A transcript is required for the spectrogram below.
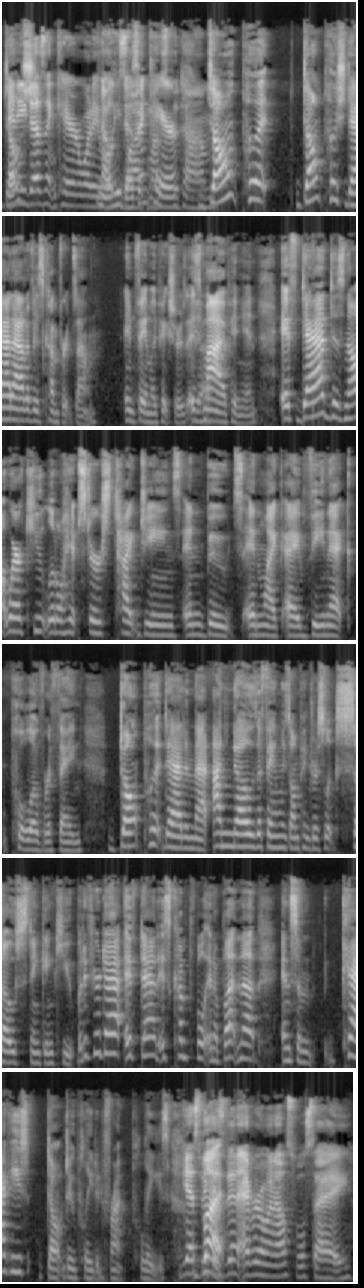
Don't and he doesn't care what he No, looks he doesn't like care. Most of the time. Don't put don't push dad out of his comfort zone in family pictures is Yeah. my opinion. If dad does not wear cute little hipsters tight jeans and boots and like a V-neck pullover thing, don't put dad in that. I know the families on Pinterest look so stinking cute, but if your dad if dad is comfortable in a button up and some khakis, don't do pleated front, please. Yes, because but then everyone else will say,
